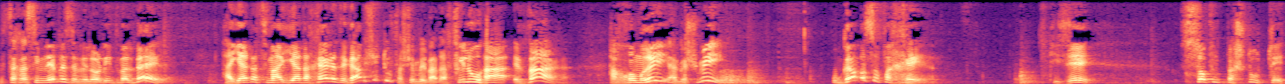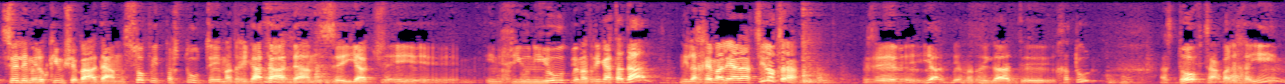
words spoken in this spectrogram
וצריך לשים לב לזה ולא להתבלבל. היד עצמה היא יד אחרת, זה גם שיתוף השם בלבד. אפילו האיבר, החומרי, הגשמי, הוא גם בסוף אחר. כי זה סוף התפשטות צלם אלוקים שבאדם, סוף התפשטות אה, מדרגת האדם, זה יד אה, עם חיוניות במדרגת אדם, נילחם עליה להציל אותה. זה יד במדרגת אה, חתול. אז טוב, צער בעלי חיים,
